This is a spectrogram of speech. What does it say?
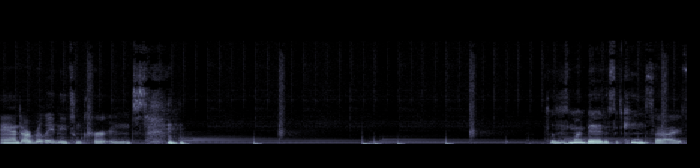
And I really need some curtains. so this is my bed, it's a king size.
